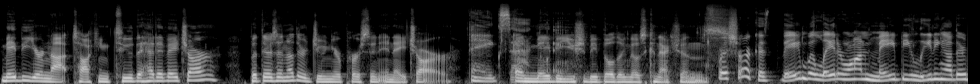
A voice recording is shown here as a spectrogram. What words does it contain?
maybe you're not talking to the head of HR, but there's another junior person in HR. Exactly. And maybe you should be building those connections. For sure, because they will later on maybe leading other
